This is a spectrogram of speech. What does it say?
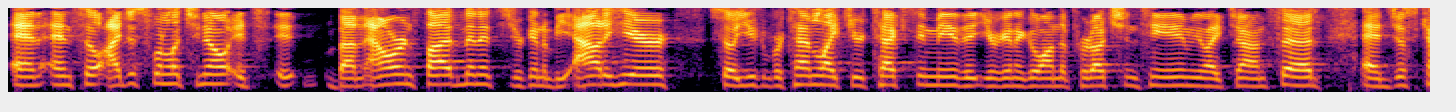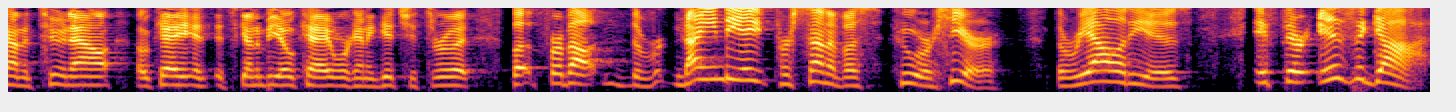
And, and so I just want to let you know it's it, about an hour and five minutes. You're going to be out of here, so you can pretend like you're texting me that you're going to go on the production team, like John said, and just kind of tune out. Okay, it, it's going to be okay. We're going to get you through it. But for about the 98% of us who are here, the reality is if there is a God,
